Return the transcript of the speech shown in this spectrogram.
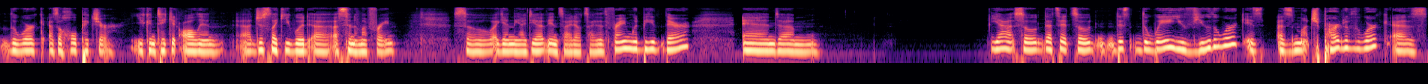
the work as a whole picture. You can take it all in uh, just like you would a, a cinema frame. So again the idea of inside outside of the frame would be there. And um, yeah, so that's it. So this the way you view the work is as much part of the work as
